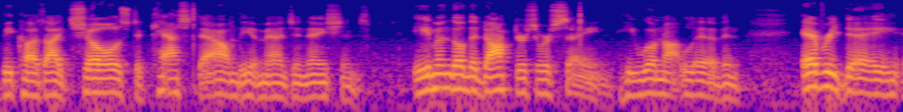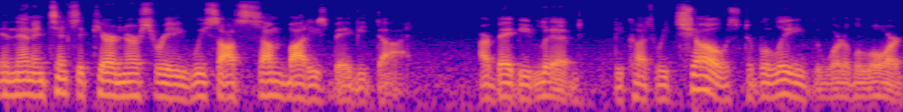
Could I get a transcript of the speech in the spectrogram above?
because I chose to cast down the imaginations. Even though the doctors were saying he will not live. And every day in that intensive care nursery, we saw somebody's baby die. Our baby lived because we chose to believe the word of the Lord.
